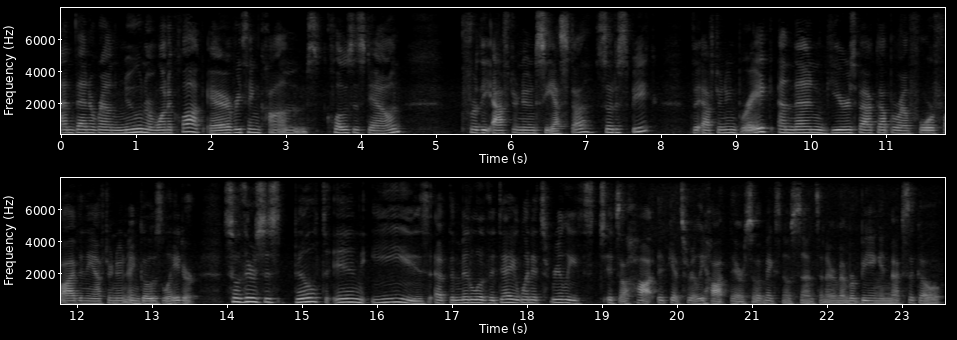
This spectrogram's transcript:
and then around noon or one o'clock everything comes closes down for the afternoon siesta so to speak the afternoon break and then gears back up around four or five in the afternoon and goes later. So there's this built-in ease at the middle of the day when it's really it's a hot it gets really hot there so it makes no sense. And i remember being in mexico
